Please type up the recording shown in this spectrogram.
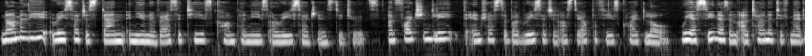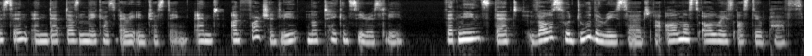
Normally, research is done in universities, companies, or research institutes. Unfortunately, the interest about research in osteopathy is quite low. We are seen as an alternative medicine, and that doesn't make us very interesting, and unfortunately, not taken seriously. That means that those who do the research are almost always osteopaths.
